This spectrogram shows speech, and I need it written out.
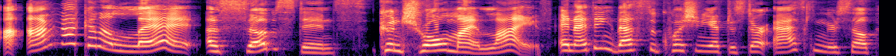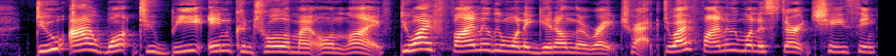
I- I'm not gonna let a substance control my life. And I think that's the question you have to start asking yourself do I want to be in control of my own life? Do I finally want to get on the right track? Do I finally want to start chasing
